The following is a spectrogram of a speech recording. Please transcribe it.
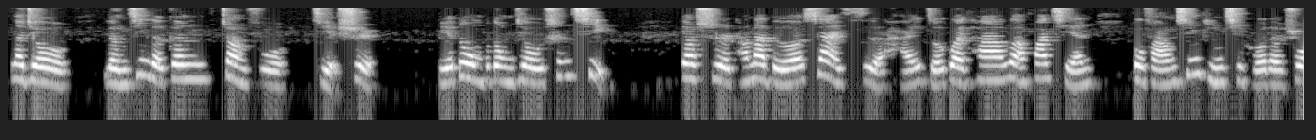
那就冷静地跟丈夫解释，别动不动就生气。要是唐纳德下一次还责怪他乱花钱，不妨心平气和地说：“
